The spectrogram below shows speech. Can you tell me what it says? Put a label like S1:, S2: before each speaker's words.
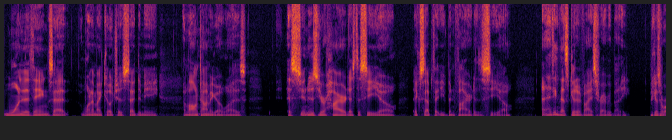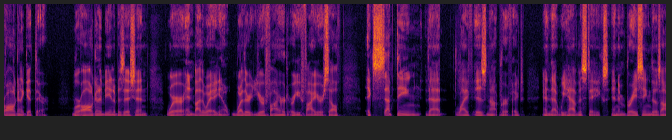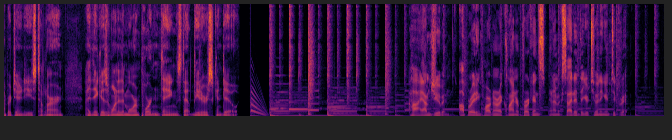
S1: one of the things that one of my coaches said to me a long time ago was as soon as you're hired as the CEO, accept that you've been fired as the CEO. And I think that's good advice for everybody because we're all going to get there. We're all going to be in a position where, and by the way, you know, whether you're fired or you fire yourself, accepting that life is not perfect and that we have mistakes and embracing those opportunities to learn, I think is one of the more important things that leaders can do.
S2: Hi, I'm Joubin, operating partner at Kleiner Perkins, and I'm excited that you're tuning into Grit.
